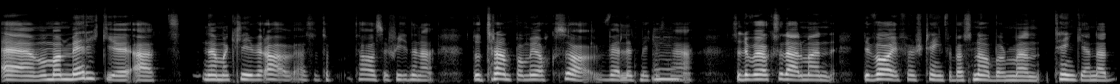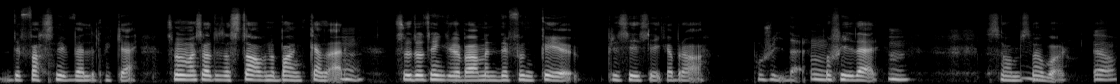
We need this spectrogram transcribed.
Ehm, och man märker ju att när man kliver av, alltså ta- tar av sig skidorna, då trampar man ju också väldigt mycket Mm. snö. Så det var ju också där man, det var ju först tänkt för bara snowboard men tänker ändå att det fastnar ju väldigt mycket. Så man måste alltid ta staven och banka där. Mm. Så då tänkte jag bara, men det funkar ju precis lika bra på skidor. Mm. på skidor Mm. som snowboard. Ja.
